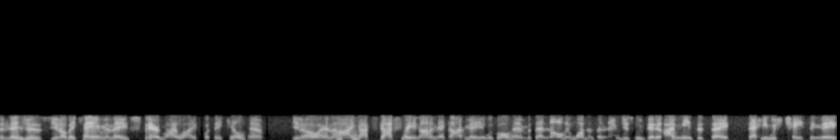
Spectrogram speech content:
The ninjas, you know, they came and they spared my life, but they killed him. You know, and I Mhm. got scot free, not a nick on me. It was all him. But then, no, it wasn't the ninjas who did it. I mean to say that he was chasing me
